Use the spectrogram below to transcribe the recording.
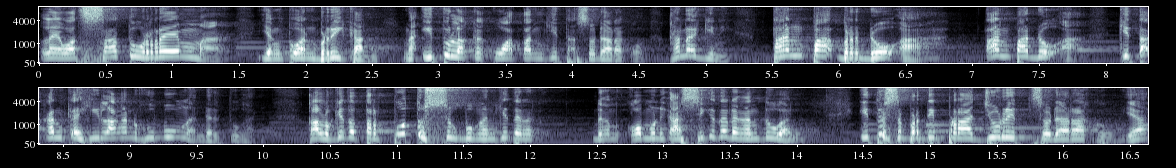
lewat satu rema yang Tuhan berikan. Nah, itulah kekuatan kita, saudaraku. Karena gini, tanpa berdoa, tanpa doa, kita akan kehilangan hubungan dari Tuhan. Kalau kita terputus hubungan kita dengan komunikasi kita dengan Tuhan, itu seperti prajurit, saudaraku, ya.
